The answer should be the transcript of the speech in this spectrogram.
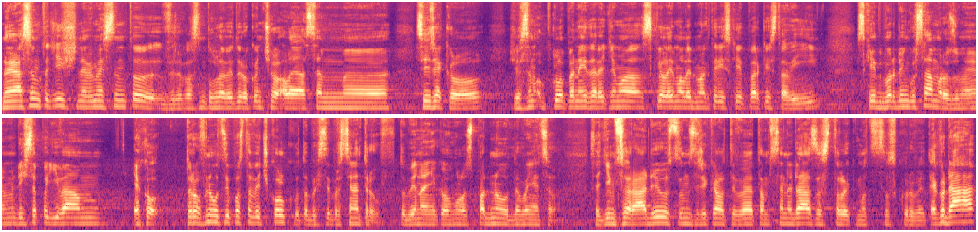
No já jsem totiž, nevím, jestli jsem to vlastně tuhle větu dokončil, ale já jsem uh, si řekl, že jsem obklopený tady těma skvělýma lidma, kteří skateparky staví. Skateboardingu sám rozumím, když se podívám, jako troufnout si postavit školku, to bych si prostě netrouf. To by na někoho mohlo spadnout nebo něco. Zatímco rádius, to jsem si říkal, ty tam se nedá za stolik moc to skurvit. Jako dá,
